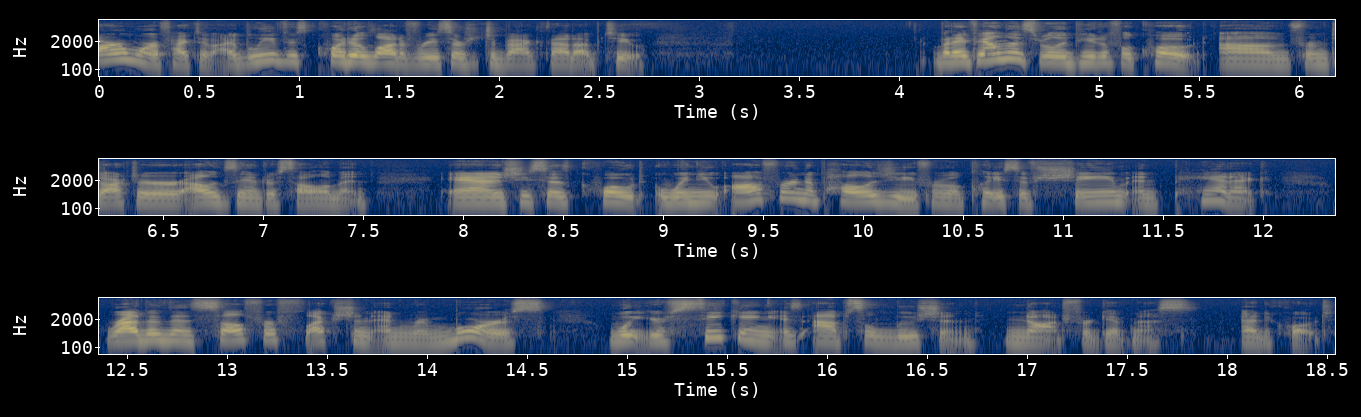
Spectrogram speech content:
far more effective. I believe there's quite a lot of research to back that up too. But I found this really beautiful quote um, from Dr. Alexandra Solomon. And she says, quote, when you offer an apology from a place of shame and panic rather than self-reflection and remorse, what you're seeking is absolution, not forgiveness, end quote.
